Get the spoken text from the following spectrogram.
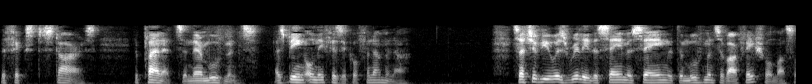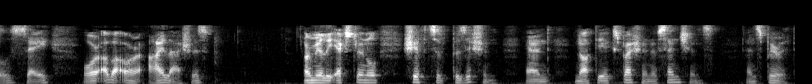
the fixed stars, the planets and their movements as being only physical phenomena. Such a view is really the same as saying that the movements of our facial muscles, say, or of our eyelashes, are merely external shifts of position and not the expression of sentience and spirit.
